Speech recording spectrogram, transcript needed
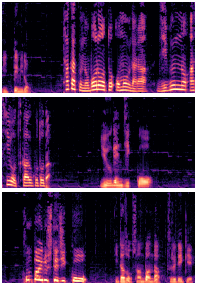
言ってみろ。高く登ろうと思うなら、自分の足を使うことだ。有言実行。コンパイルして実行いたぞ、3番だ。連れて行け。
